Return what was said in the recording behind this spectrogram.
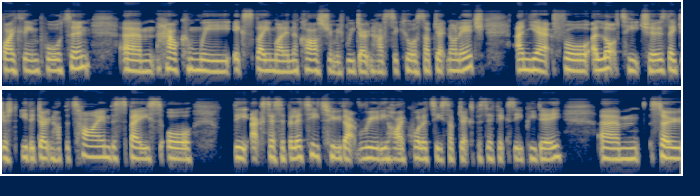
vitally important. Um, how can we explain well in the classroom if we don't have secure subject knowledge? And yet, for a lot of teachers, they just either don't have the time, the space, or the accessibility to that really high quality subject specific CPD. Um, so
